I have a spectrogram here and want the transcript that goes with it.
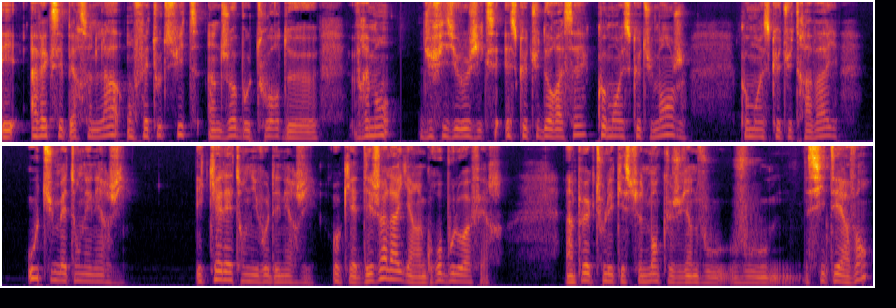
Et avec ces personnes-là, on fait tout de suite un job autour de vraiment du physiologique. C'est est-ce que tu dors assez? Comment est-ce que tu manges? Comment est-ce que tu travailles? Où tu mets ton énergie Et quel est ton niveau d'énergie? Ok, déjà là, il y a un gros boulot à faire. Un peu avec tous les questionnements que je viens de vous, citer avant.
